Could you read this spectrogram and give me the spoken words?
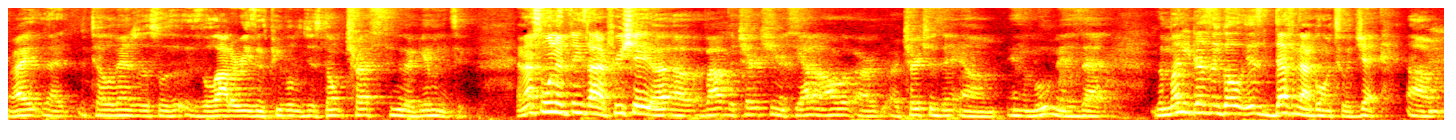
right? That televangelist was, is a lot of reasons people just don't trust who they're given to. And that's one of the things I appreciate uh, uh, about the church here in Seattle and all of our, our churches in, um, in the movement is that the money doesn't go, is definitely not going to a jet. Um,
